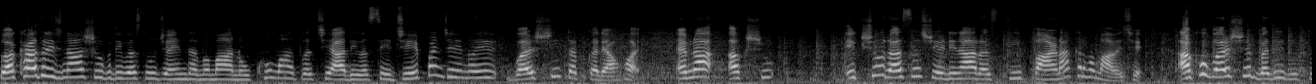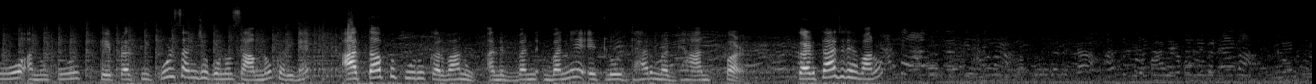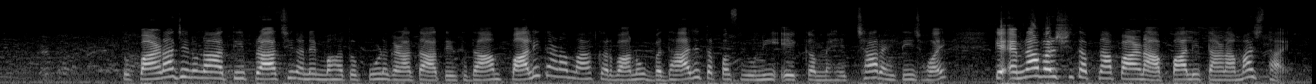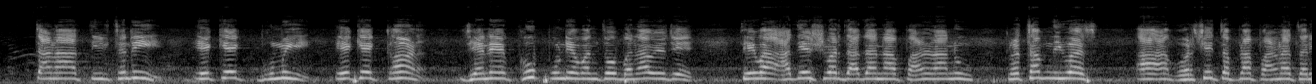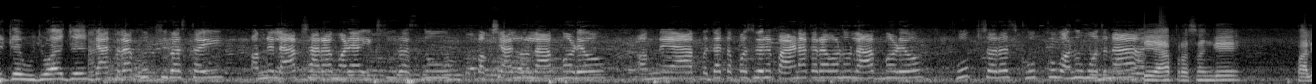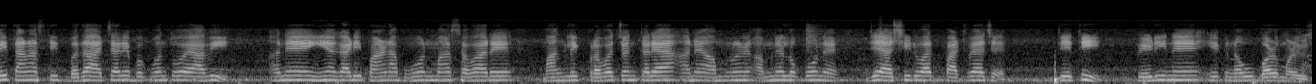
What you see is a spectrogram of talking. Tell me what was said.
તો અખાત્રીજના શુભ દિવસનું જૈન ધર્મમાં અનોખું મહત્વ છે. આ દિવસે જે પણ જૈનોએ વર્ષી તપ કર્યા હોય, એમના અક્ષુ, ઇક્ષુ રસ શેરડીના રસથી પારણા કરવામાં આવે છે. આખું વર્ષ બધી ઋતુઓ અનુકૂળ કે પ્રતિકૂળ સંજોગોનો સામનો કરીને આ તપ પૂરું કરવાનું અને બન- એટલું ધર્મ ધ્યાન પણ કરતા જ રહેવાનું તો પારણા જેનુના અતિ પ્રાચીન અને મહત્વપૂર્ણ ગણાતા આ તીર્થધામ પાલીતાણામાં કરવાનું બધા જ તપસ્વીઓની એક મહેચ્છા રહેતી જ હોય કે એમના વર્ષી તપના પારણા પાલીતાણામાં જ થાય. તાણા તીર્થની એક એક ભૂમિ એક એક કણ જેને ખૂબ પુણ્યવંતો બનાવ્યો છે તેવા આદેશ્વર દાદાના પારણાનું પ્રથમ દિવસ આ વર્ષી તપના પારણા તરીકે ઉજવાય છે. યાત્રા ખૂબ સરસ થઈ. અમને લાભ સારા મળ્યા, એક સુરસનું પક્ષાલનો લાભ મળ્યો. અમને આ બધા તપસ્વીઓને પારણા કરાવવાનો લાભ મળ્યો. ખૂબ સરસ, ખૂબ ખૂબ અનુમોદના. આ પ્રસંગે પાલીતાણા સ્થિત બધા આચાર્ય ભગવંતોએ આવી અને અહીંયા ગાડી પારણા ભુવનમાં સવારે માંગલિક પ્રવચન કર્યા અને અમને અમને લોકોને જે આશીર્વાદ પાઠવ્યા છે, તેથી પેઢીને એક નવું બળ મળ્યું છે.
